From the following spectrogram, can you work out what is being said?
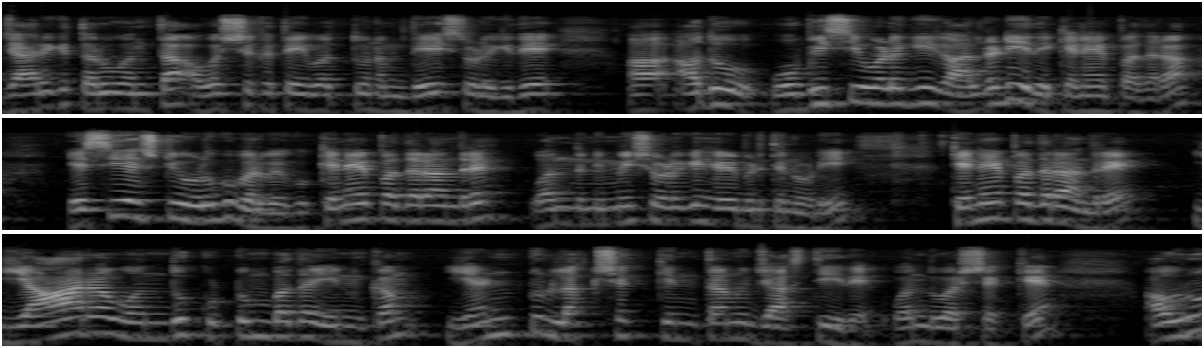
ಜಾರಿಗೆ ತರುವಂಥ ಅವಶ್ಯಕತೆ ಇವತ್ತು ನಮ್ಮ ದೇಶದೊಳಗಿದೆ. ಅದು ಒ ಬಿ ಸಿ ಒಳಗೆ ಈಗ ಆಲ್ರೆಡಿ ಇದೆ ಕೆನೆ ಪದರ. ಎಸ್ ಸಿ ಎಸ್ ಟಿ ಒಳಗೂ ಬರಬೇಕು. ಕೆನೆ ಪದರ ಅಂದರೆ ಒಂದು ನಿಮಿಷ ಒಳಗೆ ಹೇಳ್ಬಿಡ್ತೀನಿ ನೋಡಿ. ಕೆನೆ ಪದರ ಅಂದರೆ ಯಾರ ಒಂದು ಕುಟುಂಬದ ಇನ್ಕಮ್ ಎಂಟು ಲಕ್ಷಕ್ಕಿಂತನೂ ಜಾಸ್ತಿ ಇದೆ ಒಂದು ವರ್ಷಕ್ಕೆ, ಅವರು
